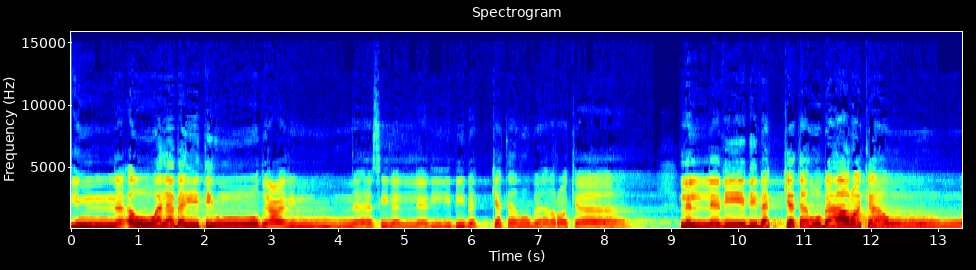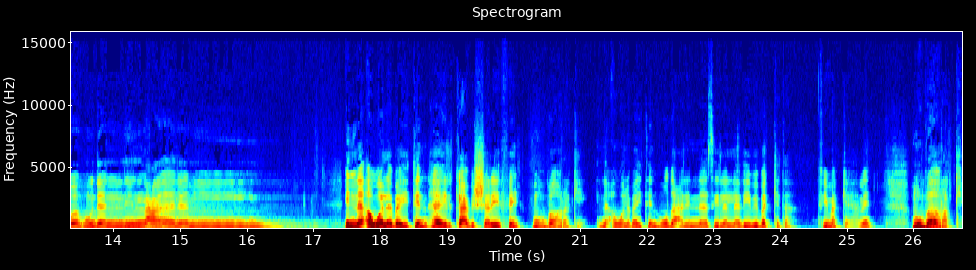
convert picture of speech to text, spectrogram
إن أول بيت وضع للناس للذي ببكة مباركا. للذي ببكة مباركا وهدى للعالمين. إن أول بيت هاي الكعب الشريفة مباركة إن أول بيت وضع للناس للذي ببكة في مكة يعني. مبارك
